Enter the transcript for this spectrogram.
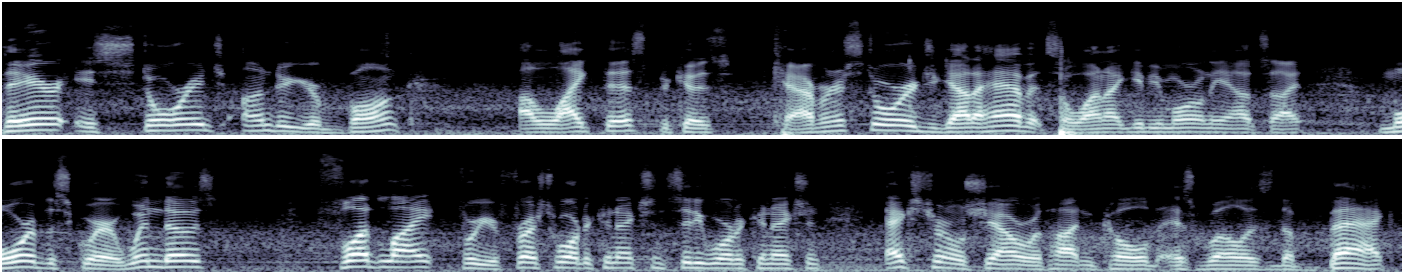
there is storage under your bunk. I like this because cavernous storage, you gotta have it, so why not give you more on the outside? More of the square windows, floodlight for your freshwater connection, city water connection, external shower with hot and cold, as well as the back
